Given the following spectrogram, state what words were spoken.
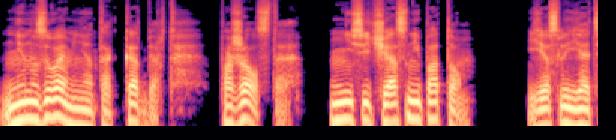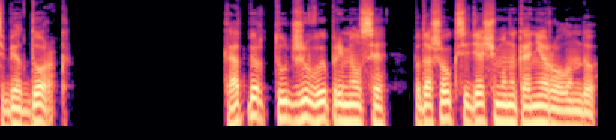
«Не называй меня так, Катберт. Пожалуйста, ни сейчас, ни потом. Если я тебе дорог». Катберт тут же выпрямился, подошел к сидящему на коне Роланду.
